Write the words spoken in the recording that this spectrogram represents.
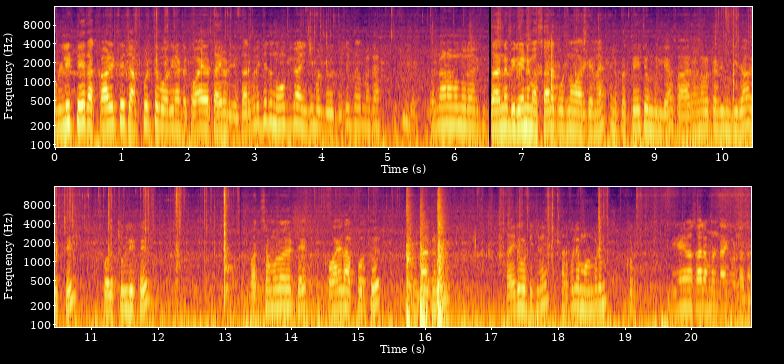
ഉള്ളിട്ട് തക്കാളി ഇട്ട് ചപ്പിട്ട് പോകുന്നുണ്ട് കോയ തൈര് ഒടിച്ചു സർവിളിച്ചിട്ട് നോക്കിക്കാൻ ഇഞ്ചി പോലത്തെ വെച്ചിട്ട് മറ്റേ ഒന്നാണോ മുന്നൂറ് അവർക്ക് സാധാരണ ബിരിയാണി മസാല കൂട്ടുന്ന മാർക്ക് തന്നെ അതിന് പ്രത്യേകിച്ച് ഒന്നുമില്ല. സാധനങ്ങളൊക്കെ ഇഞ്ചി ഇട്ട് വെളുത്തുള്ളി ഇട്ട് പച്ചമുളക് ഇട്ട് കോയത് അപ്പുറത്ത് ഉണ്ടാക്കണം തൈര് പൊട്ടിച്ചിന്. സർഫിലെ മുൻപടും ബിരിയാണി മസാല നമ്മൾ ഉണ്ടാക്കി കൊടുത്താ.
